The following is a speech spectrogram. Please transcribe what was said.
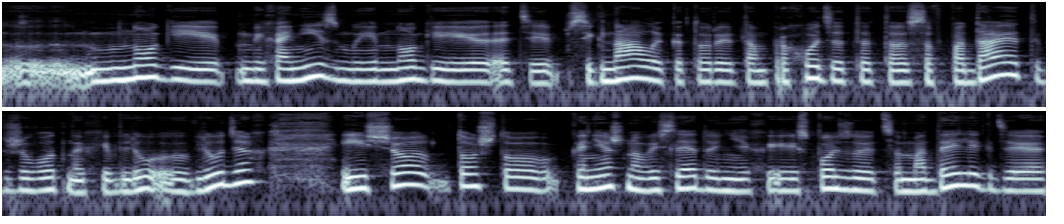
многие механизмы и многие эти сигналы, которые там проходят, это совпадает и в животных животных и в, лю в людях. И еще то, что, конечно, в исследованиях используются модели, где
